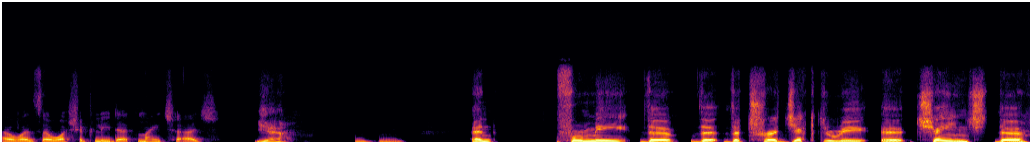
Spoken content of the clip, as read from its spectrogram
I was a worship leader at my church. Yeah. Mm-hmm. And for me, the the the trajectory uh, changed the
